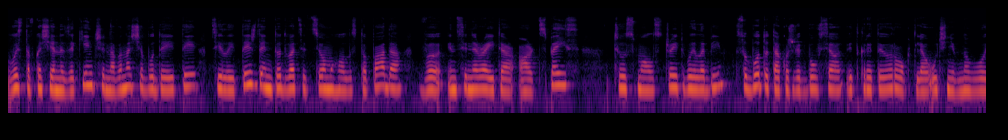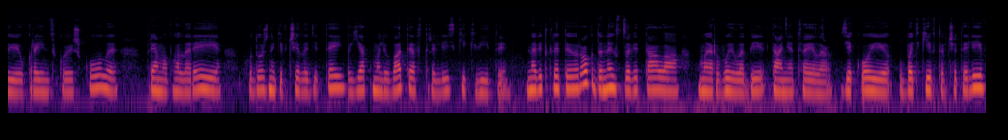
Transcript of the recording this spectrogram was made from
Виставка ще не закінчена. Вона ще буде йти цілий тиждень до 27 листопада в Incinerator Art Space. Two Small Street Willoughby. В суботу також відбувся відкритий урок для учнів нової української школи прямо в галереї. Художники вчили дітей, як малювати австралійські квіти. На відкритий урок до них завітала мер Вилабі Таня Тейлор, з якої у батьків та вчителів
